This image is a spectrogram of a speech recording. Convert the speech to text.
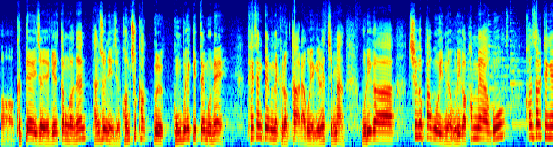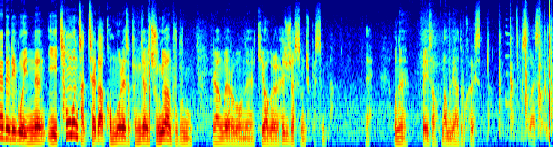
어, 그때 이제 얘기했던 거는 단순히 이제 건축학을 공부했기 때문에 태생 때문에 그렇다라고 얘기를 했지만 우리가 취급하고 있는 우리가 판매하고 컨설팅 해드리고 있는 이 창문 자체가 건물에서 굉장히 중요한 부분이라는 거 여러분 오늘 기억을 해주셨으면 좋겠습니다. 네, 오늘 여기서 마무리하도록 하겠습니다. 수고하셨습니다.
